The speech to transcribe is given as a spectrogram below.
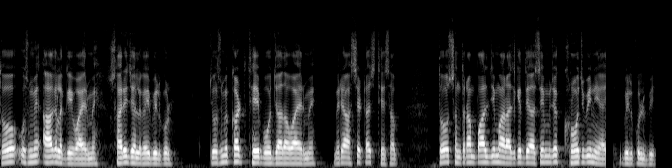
तो उसमें आग लग गई वायर में, सारी जल गई बिल्कुल। जो उसमें कट थे बहुत ज़्यादा वायर में, मेरे हाथ से टच थे सब। तो संतराम पाल जी महाराज के दया से मुझे खरोंच भी नहीं आई, बिल्कुल भी।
